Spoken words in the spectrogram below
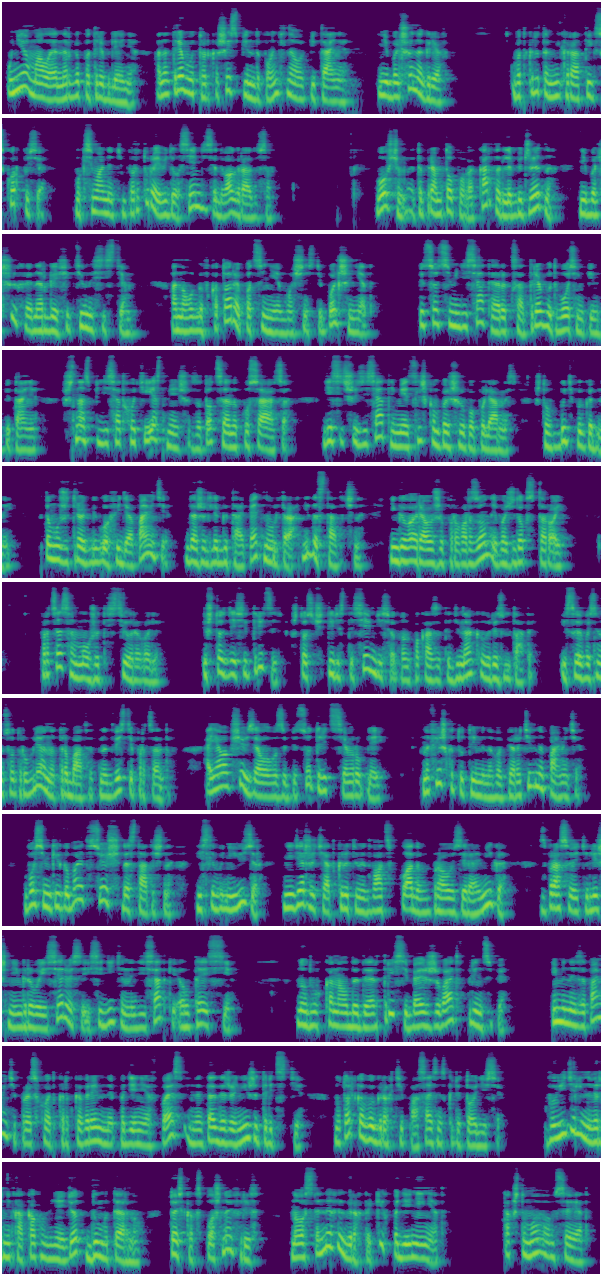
У нее малое энергопотребление, она требует только 6 пин дополнительного питания и небольшой нагрев – в открытом микро ATX корпусе максимальная температура я видел 72 градуса. В общем, это прям топовая карта для бюджетных, небольших и энергоэффективных систем, аналогов которой по цене и мощности больше нет. 570 RX требует 8 пин питания, 1650 хоть и ест меньше, зато цены кусаются. 1060 имеет слишком большую популярность, чтобы быть выгодной. К тому же 3 гигов видеопамяти даже для GTA 5 на ультрах недостаточно – не говоря уже про Warzone и Watch Dogs 2. Процессор мы уже тестировали. И что с 1030, что с 470 он показывает одинаковые результаты. И свои 800 рублей он отрабатывает на 200%. А я вообще взял его за 537 рублей. Но фишка тут именно в оперативной памяти. 8 гигабайт все еще достаточно, если вы не юзер, не держите открытыми 20 вкладов в браузере Amiga, сбрасываете лишние игровые сервисы и сидите на десятке LTSC но двухканал DDR3 себя изживает в принципе. Именно из-за памяти происходит кратковременное падение FPS, иногда даже ниже 30, но только в играх типа Assassin's Creed Odyssey. Вы видели наверняка, как у меня идет Doom Eternal, то есть как сплошной фриз, но в остальных играх таких падений нет. Так что мой вам совет.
